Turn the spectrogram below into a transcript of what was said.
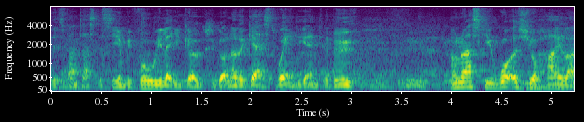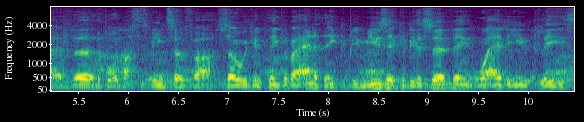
is fantastic to see. And before we let you go, because we've got another guest waiting to get into the booth, I'm going to ask you what has your highlight of the the Boardmasters been so far? So we can think about anything. It could be music, it could be the surfing, whatever you please.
